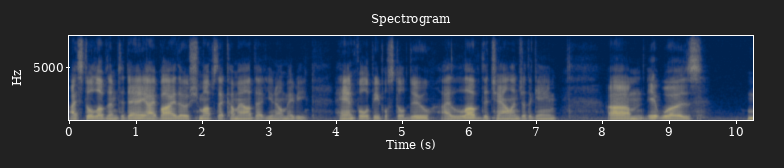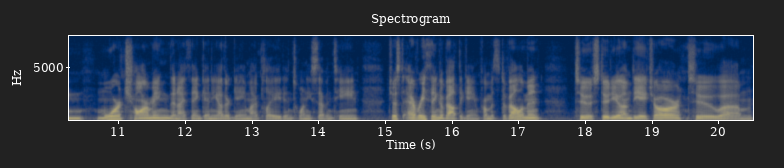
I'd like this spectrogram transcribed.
I still love them today. I buy those shmups that come out that, you know, maybe a handful of people still do. I love the challenge of the game. Um, it was m- more charming than I think any other game I played in 2017. Just everything about the game, from its development to Studio MDHR to um,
